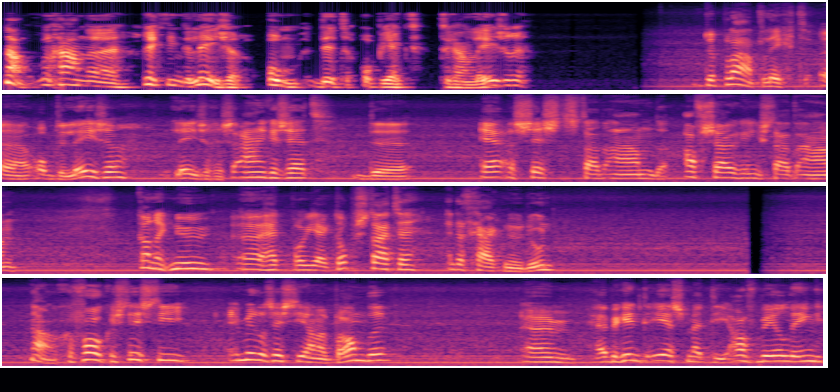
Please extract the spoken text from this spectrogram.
Nou, we gaan uh, richting de laser om dit object te gaan laseren. De plaat ligt uh, op de laser. De laser is aangezet. De air assist staat aan. De afzuiging staat aan. Kan ik nu uh, het project opstarten en dat ga ik nu doen. Nou, gefocust is hij. Inmiddels is hij aan het branden. Um, hij begint eerst met die afbeelding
